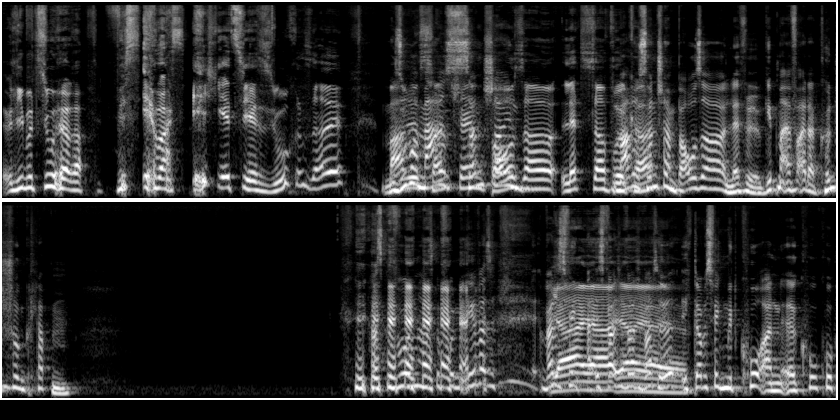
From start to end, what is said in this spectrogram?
Liebe Zuhörer, wisst ihr, was ich jetzt hier suchen soll? Mario, mal Mario Sunshine, Sunshine. Bowser, letzter Vulkan. Mario Sunshine Bowser Level. Gib mal einfach ein, da könnte schon klappen. Hast gefunden, hast gefunden. Irgendwas, warte, Ja, fängt, ja, es, warte, ja, warte, warte. ja. Ich glaube, es fängt mit Co an. Äh, Co, Co,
